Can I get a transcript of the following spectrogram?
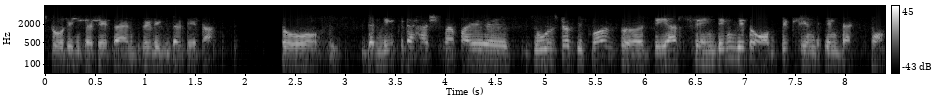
storing the data and reading the data. So the linked hash map I used it because uh, they are sending me the object in, in that form.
